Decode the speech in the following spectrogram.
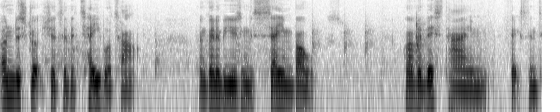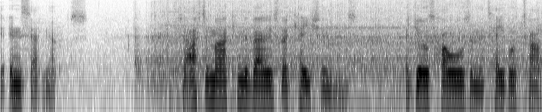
understructure to the tabletop, I'm going to be using the same bolts however this time fixed into inset nuts. So after marking the various locations, I drilled holes in the tabletop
